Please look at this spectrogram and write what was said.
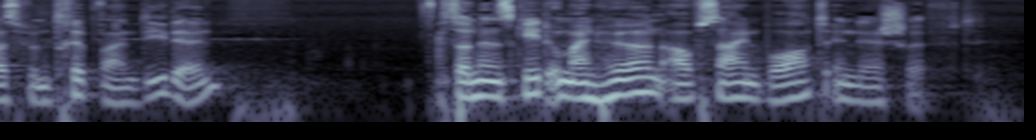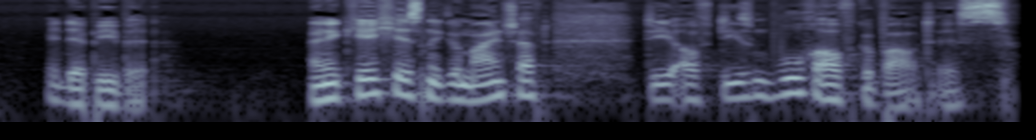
was für ein Trip waren die denn? Sondern es geht um ein Hören auf sein Wort in der Schrift, in der Bibel. Eine Kirche ist eine Gemeinschaft, die auf diesem Buch aufgebaut ist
